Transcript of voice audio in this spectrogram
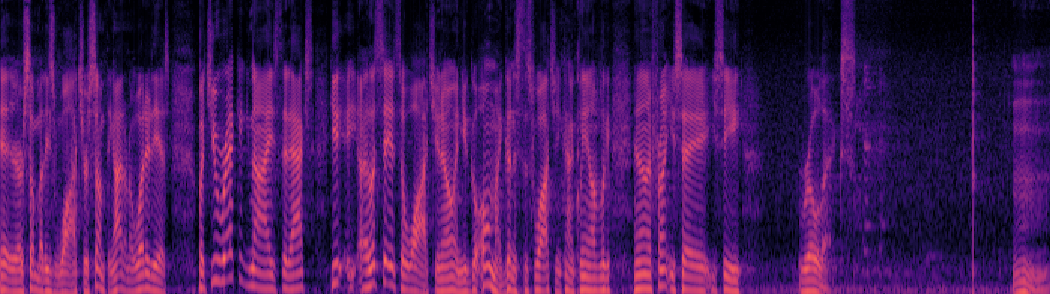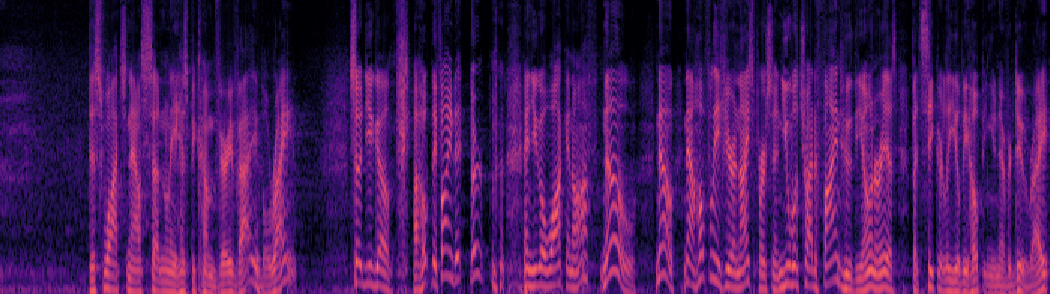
eh, or somebody's watch or something. I don't know what it is. But you recognize that actually, you, uh, let's say it's a watch, you know, and you go, oh my goodness, this watch, and you kind of clean it off, look, and on the front you say, you see Rolex. Hmm. This watch now suddenly has become very valuable, right? So do you go, I hope they find it, and you go walking off? No, no. Now, hopefully, if you're a nice person, you will try to find who the owner is, but secretly you'll be hoping you never do, right?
